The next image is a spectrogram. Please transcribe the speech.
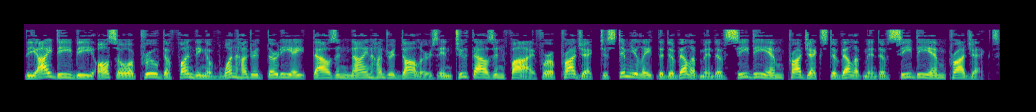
The IDB also approved a funding of $138,900 in 2005 for a project to stimulate the development of CDM projects development of CDM projects.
